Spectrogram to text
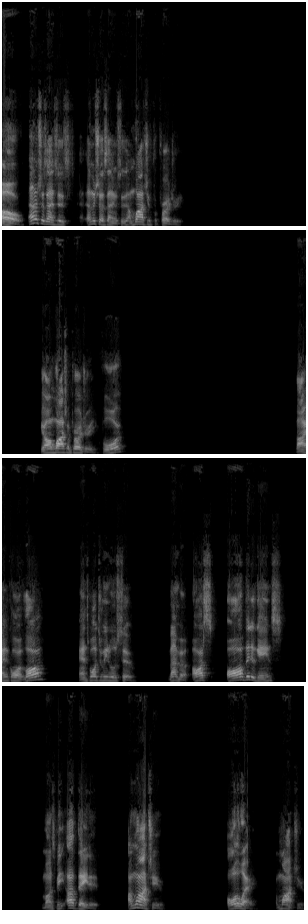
Oh, let me show something. Let me show something. I'm watching for perjury. You're on watch on perjury. For Lion court of Law, and Sports Arena Rules 2. Remember, us, all video games must be updated. I'm watching you. All the way. I'm watching you.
